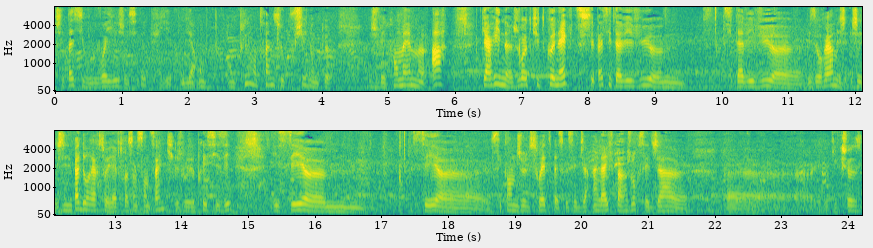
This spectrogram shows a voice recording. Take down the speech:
Je sais pas si vous le voyez, je vais essayer d'appuyer. Il est en, plein en train de se coucher, donc euh, je vais quand même. Ah, Karine, je vois que tu te connectes. Je sais pas si tu avais vu, euh, si avais vu euh, les horaires, mais je n'ai pas d'horaire sur les Live 365. Je voulais le préciser. Et c'est c'est quand je le souhaite, parce que c'est déjà un live par jour, c'est déjà quelque chose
